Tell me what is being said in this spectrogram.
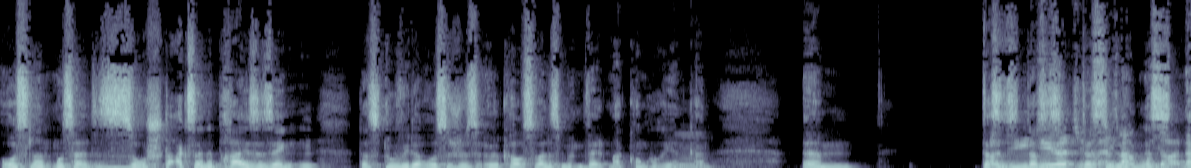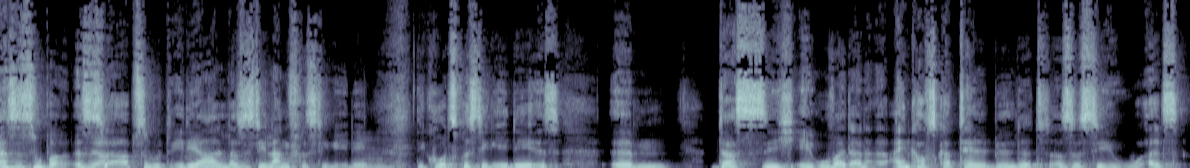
Russland muss halt so stark seine Preise senken, dass du wieder russisches Öl kaufst, weil es mit dem Weltmarkt konkurrieren kann. Ähm, das ist, das Idee hört ist, sich das ist die erstmal lang, gut das, ist- an. das ist super. Das ist Ja. Mhm. absolut ideal. Das ist die langfristige Idee. Die kurzfristige Idee ist, ähm, dass sich EU-weit ein Einkaufskartell bildet, also dass die EU als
